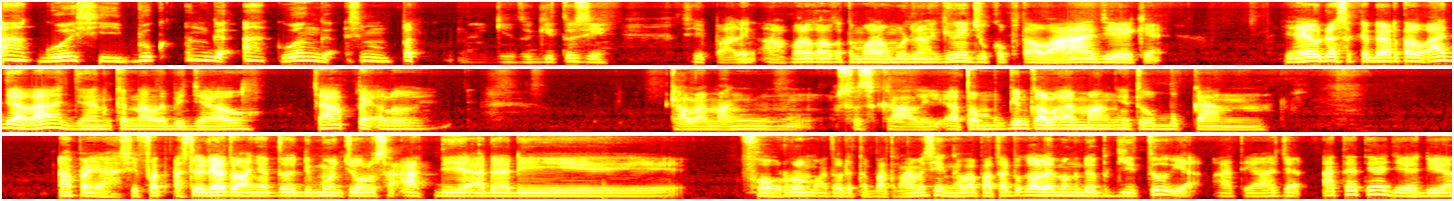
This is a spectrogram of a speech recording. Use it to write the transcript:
ah, gua sibuk. Ah enggak ah, gua nggak sempet." Nah gitu-gitu sih, si paling alfa. Lu kalau ketemu orang model yang gini cukup tahu aja kayak, ya udah sekedar tahu ajalah, jangan kenal lebih jauh, capek lu. Kalau emang sesekali atau mungkin kalau emang itu bukan apa ya, sifat asli dia atau hanya tuh di muncul saat dia ada di forum atau di tempat rame sih nggak apa-apa, tapi kalau emang udah begitu ya hati aja hati-hati aja dia.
